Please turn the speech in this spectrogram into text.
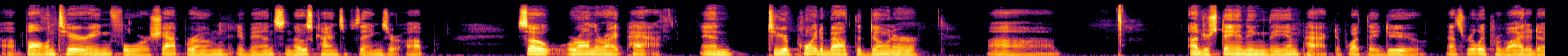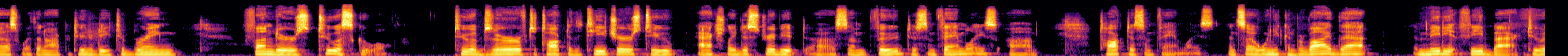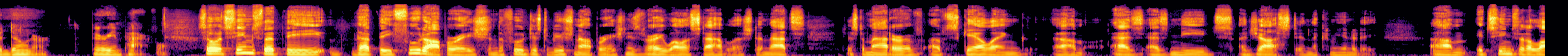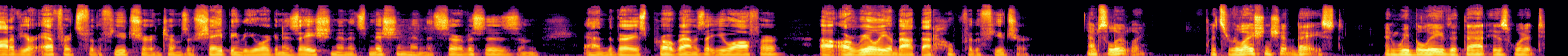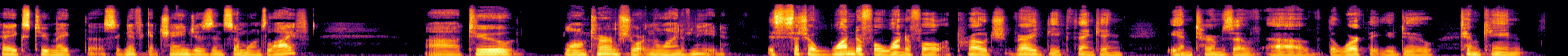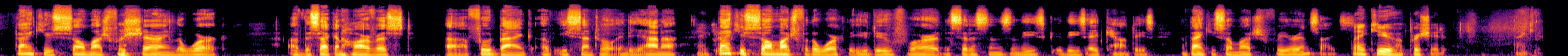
Uh, volunteering for chaperone events and those kinds of things are up. So we're on the right path. And to your point about the donor uh, understanding the impact of what they do, that's really provided us with an opportunity to bring funders to a school to observe, to talk to the teachers, to actually distribute uh, some food to some families, uh, talk to some families. And so when you can provide that immediate feedback to a donor, very impactful. So it seems that the that the food operation, the food distribution operation, is very well established, and that's just a matter of, of scaling um, as as needs adjust in the community. Um, it seems that a lot of your efforts for the future, in terms of shaping the organization and its mission and the services and and the various programs that you offer, uh, are really about that hope for the future. Absolutely, it's relationship based. And we believe that that is what it takes to make the significant changes in someone's life uh, to long term shorten the line of need. This is such a wonderful, wonderful approach, very deep thinking in terms of, of the work that you do. Tim Kean, thank you so much for sharing the work of the Second Harvest uh, Food Bank of East Central Indiana. Thank you. Thank you so much for the work that you do for the citizens in these, these eight counties. And thank you so much for your insights. Thank you. I appreciate it. Thank you.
